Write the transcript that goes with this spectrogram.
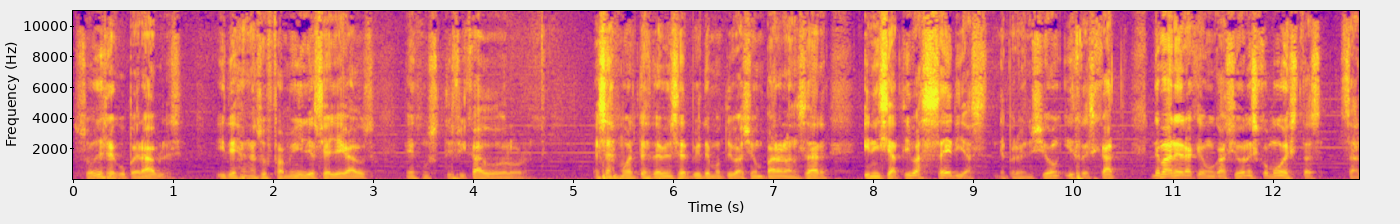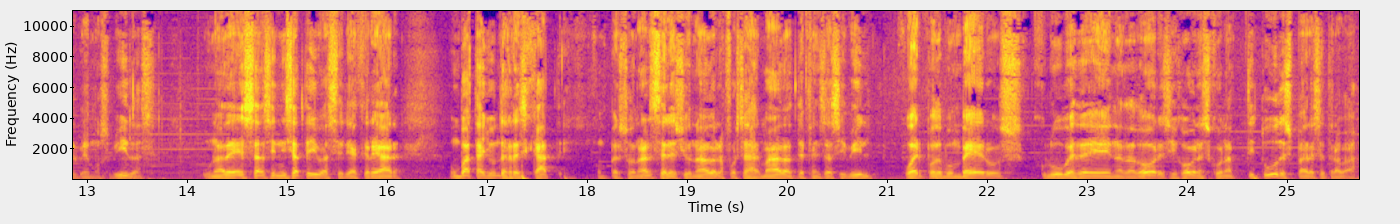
son irrecuperables y dejan a sus familias y allegados en justificado dolor. Esas muertes deben servir de motivación para lanzar iniciativas serias de prevención y rescate, de manera que en ocasiones como estas salvemos vidas. Una de esas iniciativas sería crear un batallón de rescate con personal seleccionado de las Fuerzas Armadas, Defensa Civil, Cuerpo de Bomberos, clubes de nadadores y jóvenes con aptitudes para ese trabajo.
